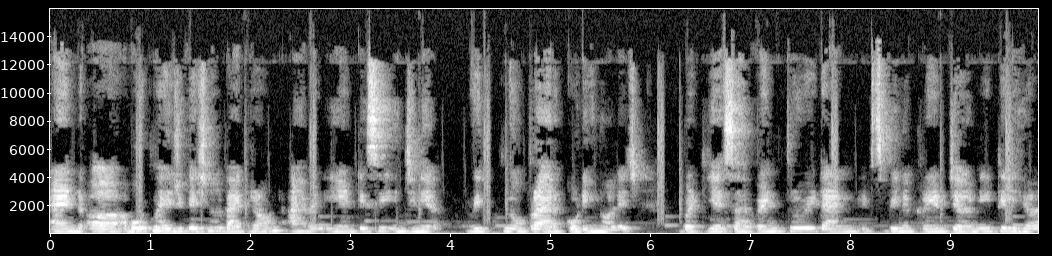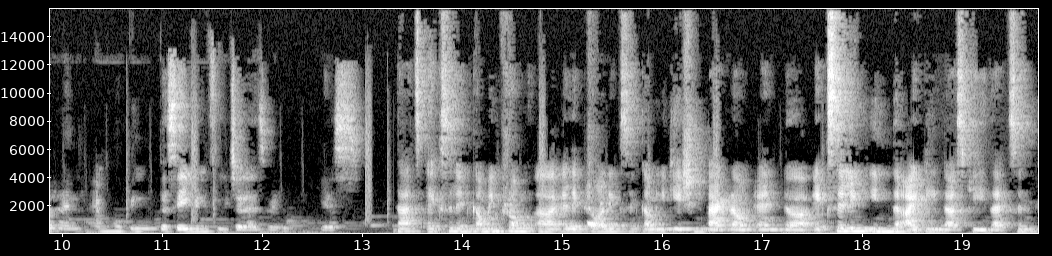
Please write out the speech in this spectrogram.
And uh, about my educational background, I am an ENTC engineer with no prior coding knowledge. But yes, I went through it, and it's been a great journey till here, and I'm hoping the same in future as well. Yes. That's excellent. Coming from uh, electronics and communication background and uh, excelling in the IT industry, that's an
